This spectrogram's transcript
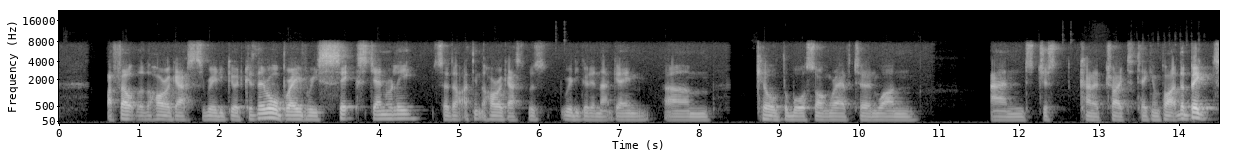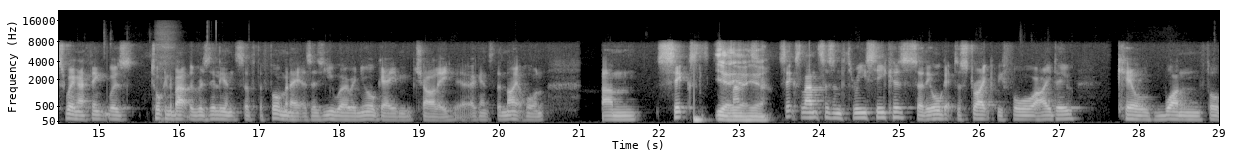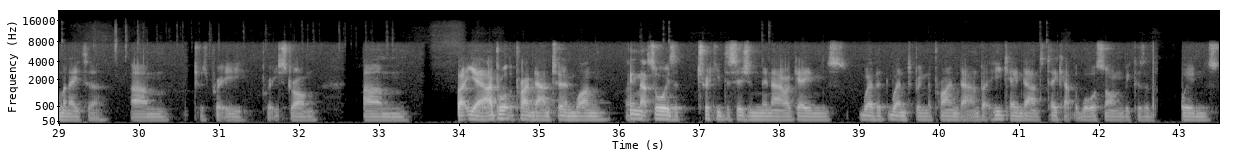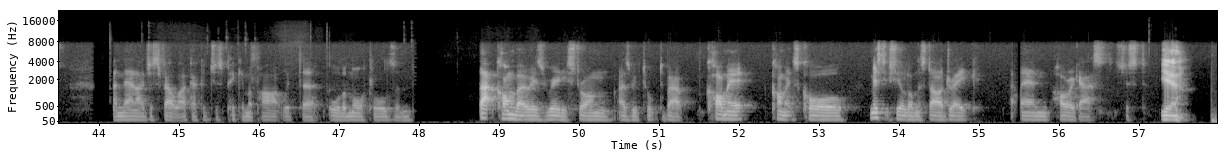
I felt that the Horrorghast is really good because they're all bravery six generally. So I think the Horrorghast was really good in that game. Um, killed the War Song Rev turn one, and just kind of tried to take him apart. The big swing I think was talking about the resilience of the Fulminators as you were in your game, Charlie, against the Nighthaunt. Um, six Yeah, yeah, yeah. Six lancers and three seekers, so they all get to strike before I do. Killed one fulminator, um, which was pretty pretty strong. Um, but yeah, I brought the prime down turn one. I think that's always a tricky decision in our games whether when to bring the prime down. But he came down to take out the war song because of the wounds, and then I just felt like I could just pick him apart with the, all the mortals and that combo is really strong, as we've talked about. Comet, Comet's Call, Mystic Shield on the Star Drake, and Horrorghast. It's just Yeah.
